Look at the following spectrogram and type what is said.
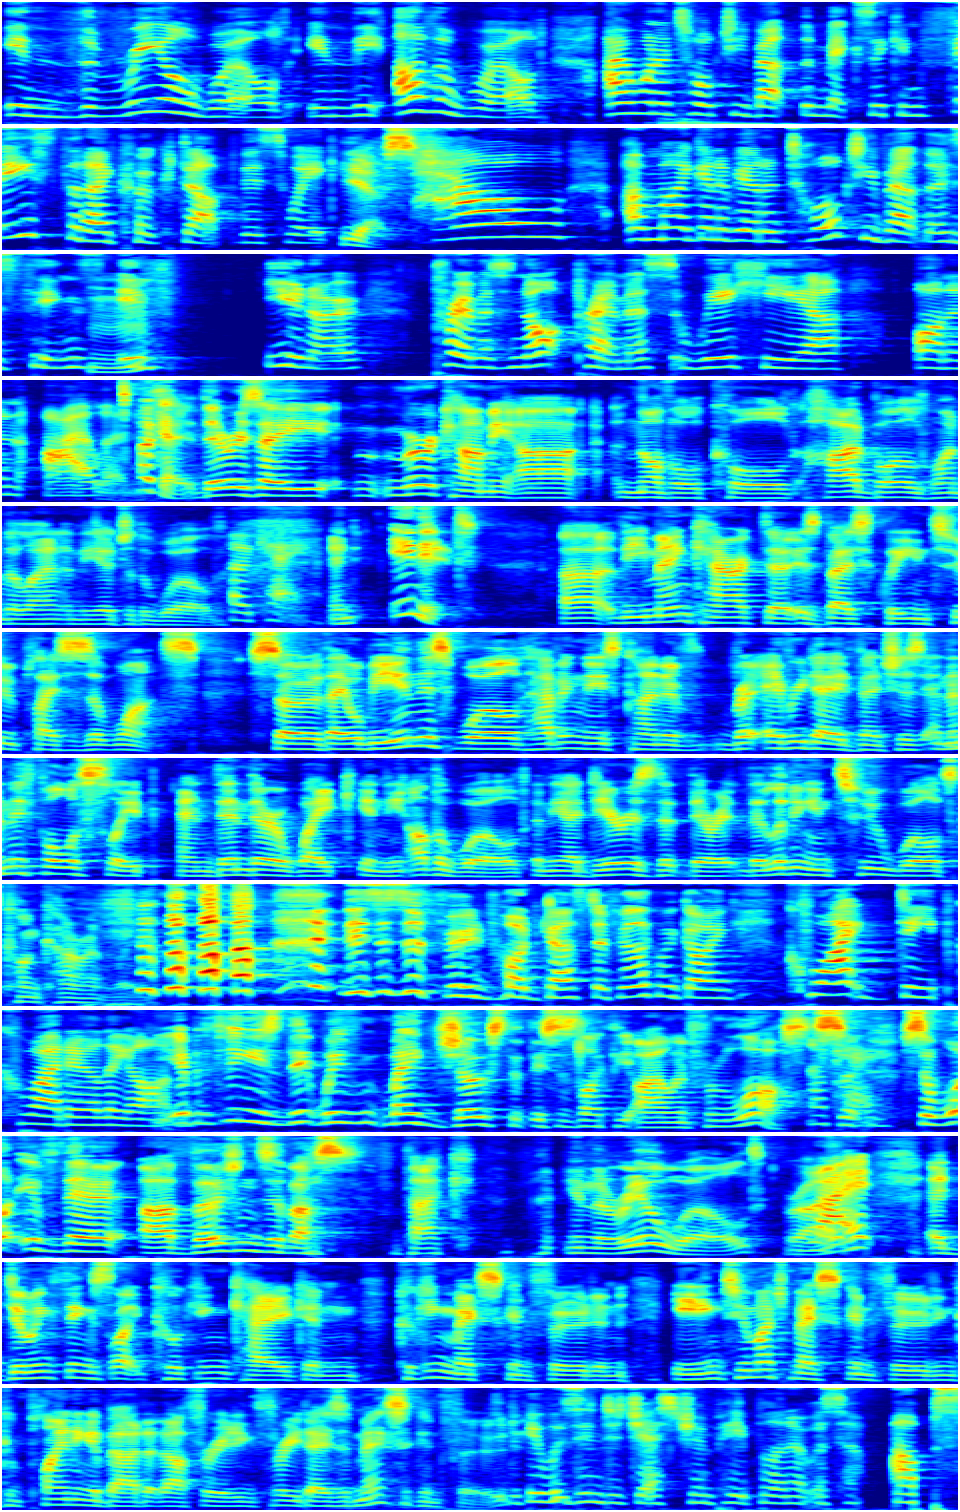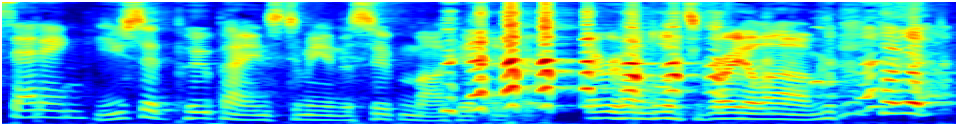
In the real world, in the other world, I want to talk to you about the Mexican feast that I cooked up this week. Yes. How am I going to be able to talk to you about those things Mm-hmm. if, you know, premise, not premise, we're here on an island? Okay, there is a Murakami novel called Hard Boiled Wonderland and the Edge of the World. Okay. And in it, uh, the main character is basically in two places at once. So they will be in this world having these kind of re- everyday adventures, and then they fall asleep, and then they're awake in the other world. And the idea is that they're they're living in two worlds concurrently. This is a food podcast. I feel like we're going quite deep quite early on. Yeah, but the thing is that we've made jokes that this is like the island from Lost. So, so what if there are versions of us back in the real world, right? Right. Doing things like cooking cake and cooking Mexican food and eating too much Mexican food and complaining about it after eating three days of Mexican food. It was indigestion, people, and it was upsetting. You said poo pains to me in the supermarket, and everyone looked very alarmed.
